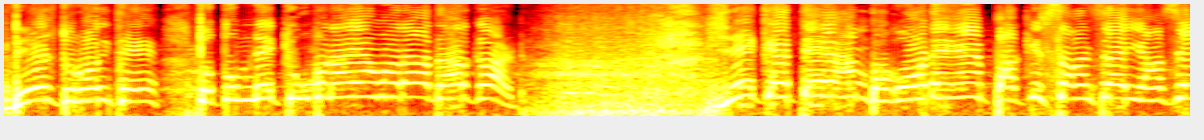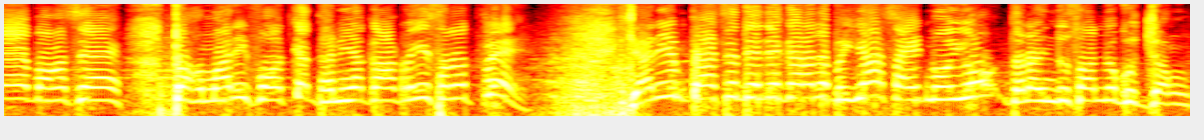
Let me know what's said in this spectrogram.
देशद्रोही थे तो तुमने क्यों बनाया हमारा आधार कार्ड? ये कहते हैं हम भगोड़े हैं, पाकिस्तान से यहाँ से है, वहाँ से है तो हमारी फौज क्या धनिया काट रही है सरहद पे। यानी हम पैसे दे दे कर भैया साइड में हो जरा हिंदुस्तान में घुस जाऊँ।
